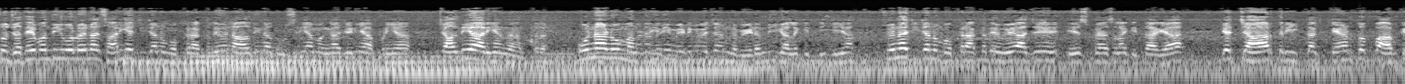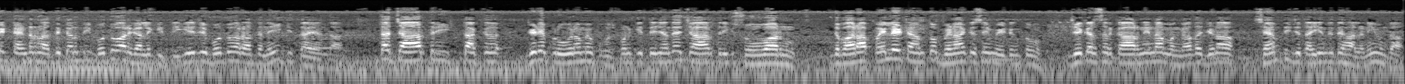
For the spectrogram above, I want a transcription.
ਸੋ ਜਥੇਬੰਦੀ ਵੱਲੋਂ ਇਹਨਾਂ ਸਾਰੀਆਂ ਚੀਜ਼ਾਂ ਨੂੰ ਮੁੱਖ ਰੱਖਦੇ ਹੋਏ ਨਾਲ ਦੀ ਨਾਲ ਦੂਸਰੀਆਂ ਮੰਗਾਂ ਜਿਹੜੀਆਂ ਆਪਣੀਆਂ ਚੱਲਦੀਆਂ ਆ ਰਹੀਆਂ ਨਿਰੰਤਰ, ਉਹਨਾਂ ਨੂੰ ਮੰਤਰੀ ਦੀ ਮੀਟਿੰਗ ਵਿੱਚ ਨਿਬੇੜਨ ਦੀ ਗੱਲ ਕੀਤੀ ਗਈ ਆ। ਸੋ ਇਹਨਾਂ ਚੀਜ਼ਾਂ ਨੂੰ ਮੁੱਖ ਰੱਖਦੇ ਹੋਏ ਅੱਜ ਇਸ ਫੈਸਲਾ ਕੀਤਾ ਗਿਆ ਕਿ 4 ਤਰੀਕ ਤੱਕ ਕਹਿਣ ਤੋਂ ਭਾਵ ਕਿ ਟੈਂਡਰ ਰੱਦ ਕਰਨ ਦੀ ਬੁੱਧਵਾਰ ਗੱਲ ਕੀਤੀ ਗਈ ਜੇ ਬੁੱਧਵਾਰ ਰੱਦ ਨਹੀਂ ਕੀਤਾ ਜਾਂਦਾ, ਤਾਂ 4 ਤਰੀਕ ਤੱਕ ਜਿਹੜੇ ਪ੍ਰੋਗਰਾਮ ਹੈ ਪੋਸਟਪੋਨ ਕੀਤੇ ਜਾਂਦੇ ਆ। 4 ਤਰੀਕ ਸੋਮਵਾਰ ਨੂੰ ਦੁਬਾਰਾ ਪਹਿਲੇ ਟਾਈਮ ਤੋਂ ਬਿਨਾਂ ਕਿਸੇ ਮੀਟਿੰਗ ਤੋਂ ਜੇਕਰ ਸਰਕਾਰ ਨੇ ਨਾ ਮੰਗਾ ਤਾਂ ਜਿਹੜਾ ਸਹਿਮਤੀ ਜਤਾਈ ਜਾਂਦੀ ਤੇ ਹੱਲ ਨਹੀਂ ਹੁੰਦਾ,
